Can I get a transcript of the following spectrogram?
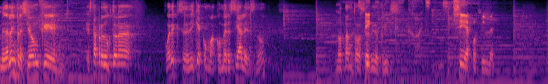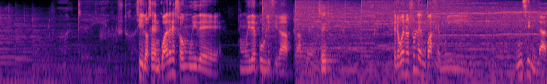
Me da la impresión que esta productora puede que se dedique como a comerciales, ¿no? No tanto a hacer Sí. videoclips. Sí, es posible. Sí, los encuadres son muy de muy de publicidad también. Sí. Pero bueno, es un lenguaje muy muy similar.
